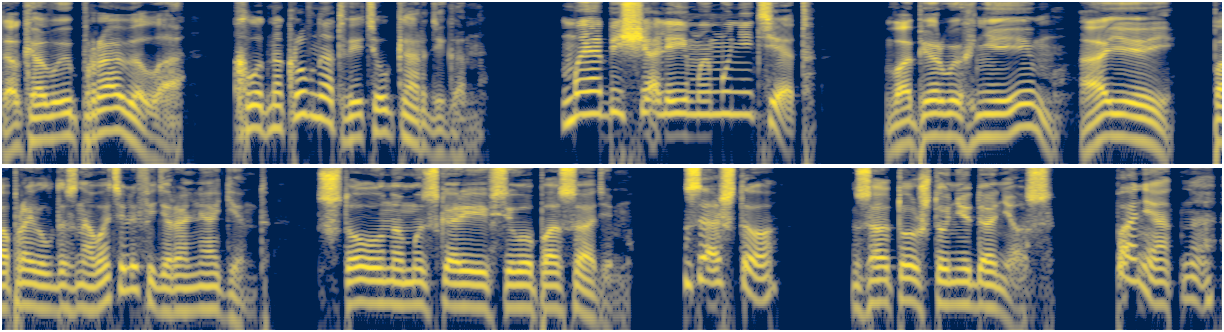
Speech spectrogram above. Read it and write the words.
«Таковы правила», — хладнокровно ответил Кардиган. «Мы обещали им иммунитет». «Во-первых, не им, а ей», — поправил дознавателя федеральный агент. «Стоуна мы, скорее всего, посадим». «За что?» «За то, что не донес». «Понятно.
